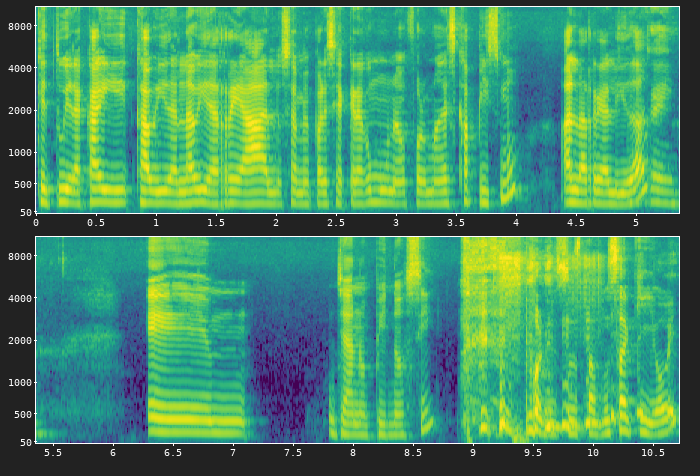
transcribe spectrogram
que tuviera cabida en la vida real, o sea, me parecía que era como una forma de escapismo a la realidad. Em, ya no opino así, por eso estamos aquí hoy.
